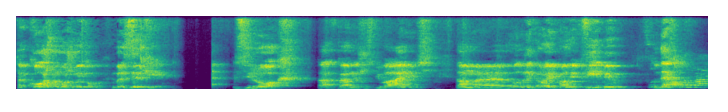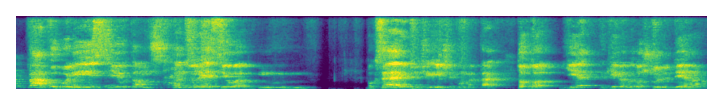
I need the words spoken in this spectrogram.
Також ми можемо їх наприклад, зірки. Зірок, так, певних, що співають, там е, головних героїв певних фільмів. Де? Так, футболістів, там, танцюристів, е, м, боксерів чи, чи інших момент, так? Тобто є такий випадок, що людина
